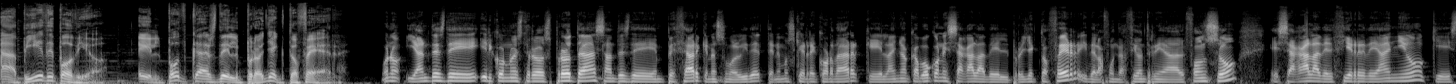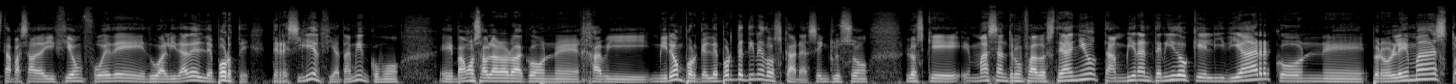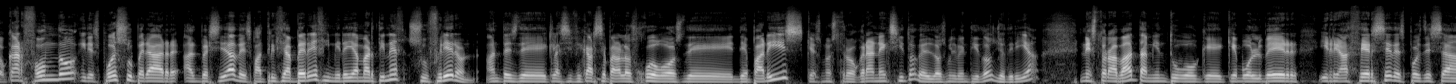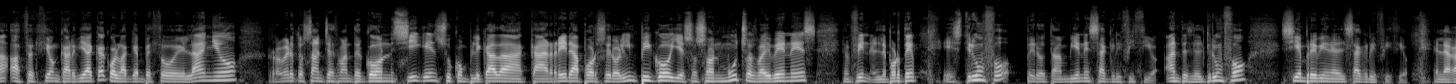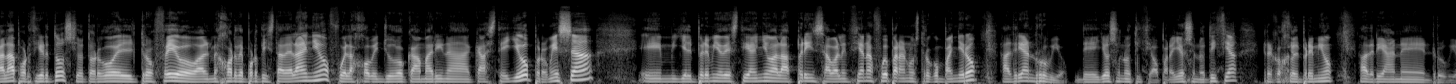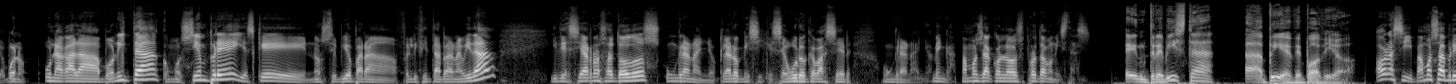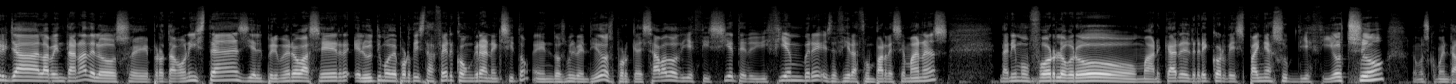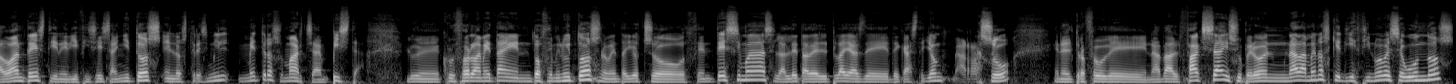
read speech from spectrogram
A pie de podio, el podcast del Proyecto FAIR. Bueno, y antes de ir con nuestros protas, antes de empezar, que no se me olvide, tenemos que recordar que el año acabó con esa gala del Proyecto FER y de la Fundación Trinidad Alfonso, esa gala del cierre de año que esta pasada edición fue de dualidad del deporte, de resiliencia también, como eh, vamos a hablar ahora con eh, Javi Mirón, porque el deporte tiene dos caras, e incluso los que más han triunfado este año también han tenido que lidiar con eh, problemas, tocar fondo y después superar adversidades. Patricia Pérez y Mireia Martínez sufrieron antes de clasificarse para los Juegos de, París, que es nuestro gran éxito del 2022, yo diría. Néstor Abad también tuvo que, volver y rehacerse después de esa afección cardíaca con la que empezó el año. Roberto Sánchez Mantecón sigue en su complicada carrera por ser olímpico y esos son muchos vaivenes. En fin, el deporte es triunfo, pero también es sacrificio. Antes del triunfo siempre viene el sacrificio. En la gala, por cierto, se otorgó el trofeo al mejor deportista del año, fue la joven judoka Marina Castelló, promesa. Em, y el premio de este año a la prensa valenciana fue para nuestro compañero Adrián Rubio, de Yo Noticia, o para Yo Noticia, recogió el premio Adrián eh, Rubio. Bueno, una gala bonita, como siempre, y es que nos sirvió para felicitar la Navidad y desearnos a todos un gran año. Claro que sí, que seguro que va a ser un gran año. Venga, vamos ya con los protagonistas. Entrevista a pie de podio. Ahora sí, vamos a abrir ya la ventana de los eh, protagonistas y el primero va a ser el último deportista FER con gran éxito en 2022, porque el sábado 17 de diciembre, es decir, hace un par de semanas, Dani Monfort logró marcar el récord de España sub-18, lo hemos comentado antes, tiene 16 añitos, en los 3.000 metros marcha, en pista. Eh, cruzó la meta en 12 minutos, 98 centésimas, el atleta del Playas de, de Castellón arrasó en el trofeo de Nadal Faxa y superó en nada menos que 19 segundos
